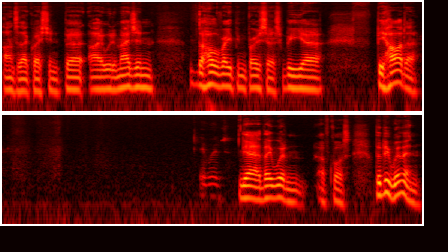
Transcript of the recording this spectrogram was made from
answer that question. But I would imagine the whole raping process would be uh, be harder. It would. Yeah, they wouldn't, of course. There'd be women.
